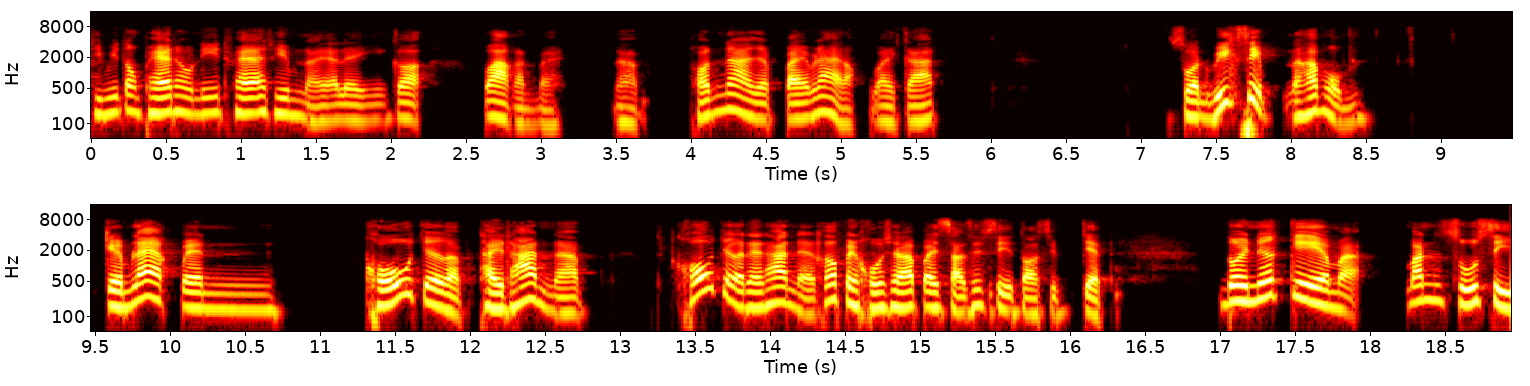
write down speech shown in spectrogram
ทีมนี้ต้องแพ้เท่านี้แพ้ทีมไหนอะไรอย่างงี้ก็ว่ากันไปนะครับ เพราะน่าจะไปไม่ได้หรอก Wild Card ส่วน week 10นะครับผม เกมแรกเป็น Colts เจอกับ Titans นะครับ Colts เจอกับ Titans เนี่ยก็เป็น Colts ชนะไป 34-17 โดยเนื้อเกมอะมันสูสี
